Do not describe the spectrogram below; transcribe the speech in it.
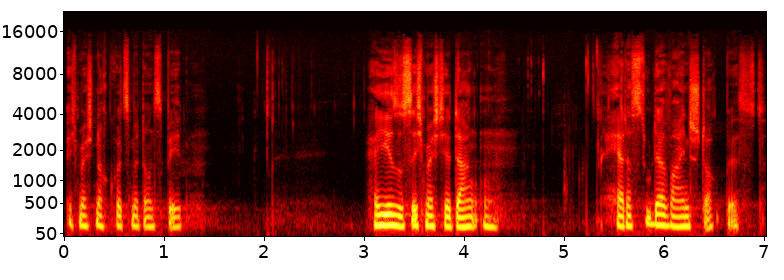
Ich möchte noch kurz mit uns beten. Herr Jesus, ich möchte dir danken, Herr, dass du der Weinstock bist,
